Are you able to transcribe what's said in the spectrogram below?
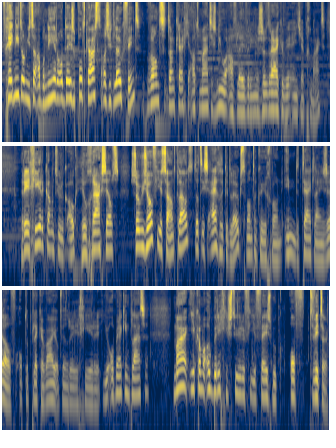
Vergeet niet om je te abonneren op deze podcast als je het leuk vindt, want dan krijg je automatisch nieuwe afleveringen zodra ik er weer eentje heb gemaakt. Reageren kan natuurlijk ook, heel graag zelfs, sowieso via Soundcloud. Dat is eigenlijk het leukst, want dan kun je gewoon in de tijdlijn zelf, op de plekken waar je op wil reageren, je opmerking plaatsen. Maar je kan me ook berichtjes sturen via Facebook of Twitter.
